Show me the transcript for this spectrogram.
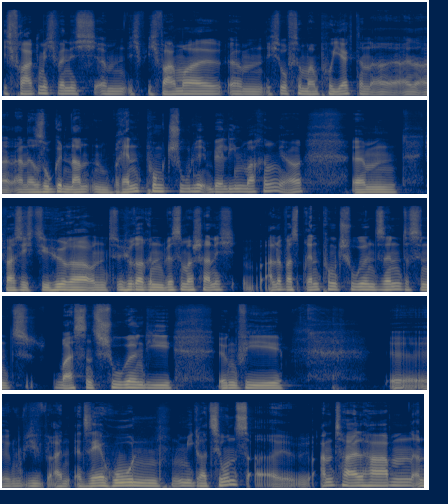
ich frage mich, wenn ich, ähm, ich, ich war mal, ähm, ich durfte mal ein Projekt an, an, an einer sogenannten Brennpunktschule in Berlin machen, ja. Ähm, ich weiß nicht, die Hörer und Hörerinnen wissen wahrscheinlich alle, was Brennpunktschulen sind. Das sind meistens Schulen, die irgendwie irgendwie einen sehr hohen Migrationsanteil haben an,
